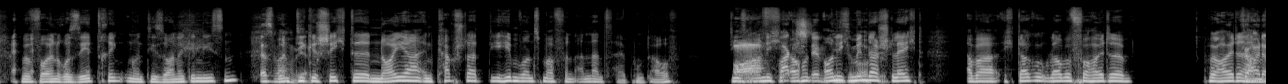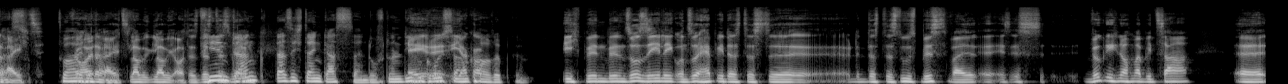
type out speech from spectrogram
wir wollen Rosé trinken und die Sonne genießen. Das machen und die wir. Geschichte Neujahr in Kapstadt, die heben wir uns mal für einen anderen Zeitpunkt auf. Die oh, ist auch nicht, fuck, auch, stimmt, auch nicht minder schlecht. Aber ich glaube, für heute für heute, für heute reicht's. Für heute, für heute reicht's, glaube glaub ich auch. Das, das, Vielen das Dank, dass ich dein Gast sein durfte und liebe Ey, Grüße Jakob, an Paul Rübke ich bin, bin so selig und so happy, dass, dass, äh, dass, dass du es bist, weil äh, es ist wirklich nochmal bizarr, äh,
